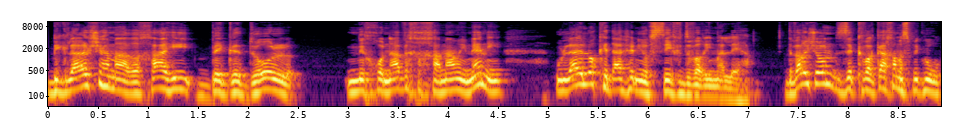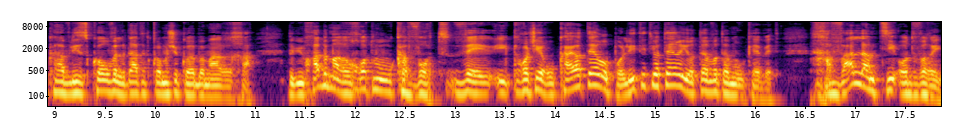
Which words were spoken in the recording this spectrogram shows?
בגלל שהמערכה היא בגדול נכונה וחכמה ממני, אולי לא כדאי שאני אוסיף דברים עליה. דבר ראשון זה כבר ככה מספיק מורכב לזכור ולדעת את כל מה שקורה במערכה. במיוחד במערכות מורכבות וככל שהיא ארוכה יותר או פוליטית יותר היא יותר ויותר מורכבת. חבל להמציא עוד דברים.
